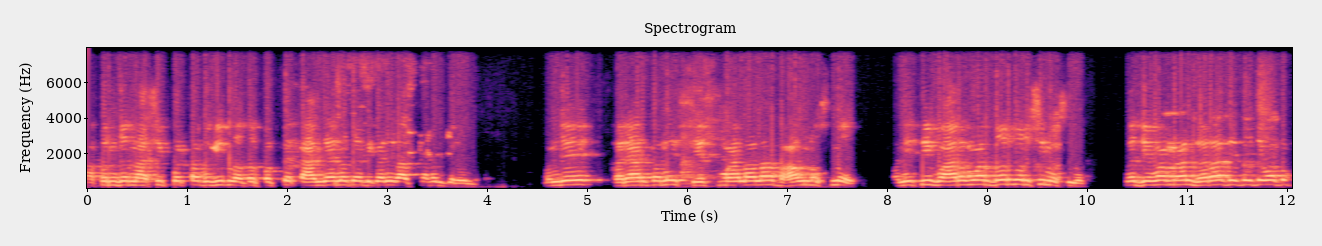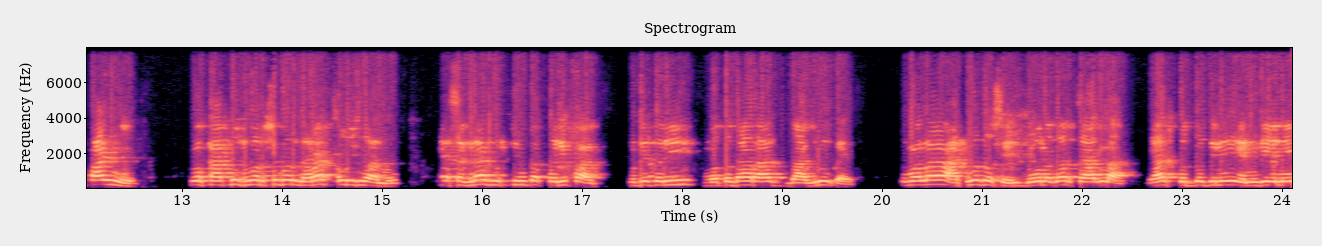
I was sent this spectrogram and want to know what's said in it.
आपण जर नाशिक पट्टा बघितला तर फक्त कांद्यानं त्या ठिकाणी राजकारण केलं म्हणजे खऱ्या अर्थाने शेतमालाला भाव नसणं आणि ती वारंवार दरवर्षी नसणं किंवा जेव्हा माल घरात येतो तेव्हा तो पाळणं किंवा कापूस वर्षभर घरात सोडून जाणं या सगळ्या गोष्टींचा परिपाक कुठेतरी मतदार आज जागरूक आहे. तुम्हाला आठवत असेल दोन हजार चार ला याच पद्धतीने एनडीएने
